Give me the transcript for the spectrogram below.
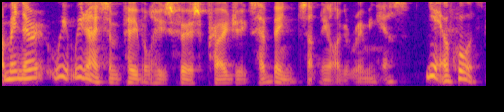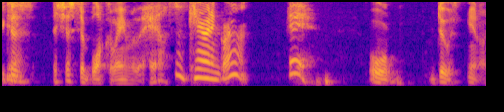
I mean, there we, we know some people whose first projects have been something like a rooming house Yeah, of course. because it's just a block of land with a house. yeah. Karen and Grant, Yeah. Or do it, you know.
